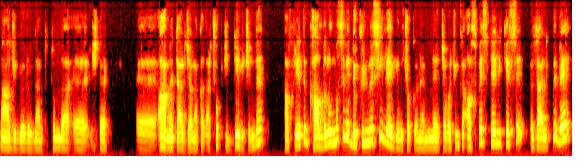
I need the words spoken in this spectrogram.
Naci Görür'den tutun da e, işte e, Ahmet Ercan'a kadar çok ciddi biçimde hafriyetin kaldırılması ve dökülmesiyle ilgili çok önemli çaba. Çünkü asbest tehlikesi özellikle ve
